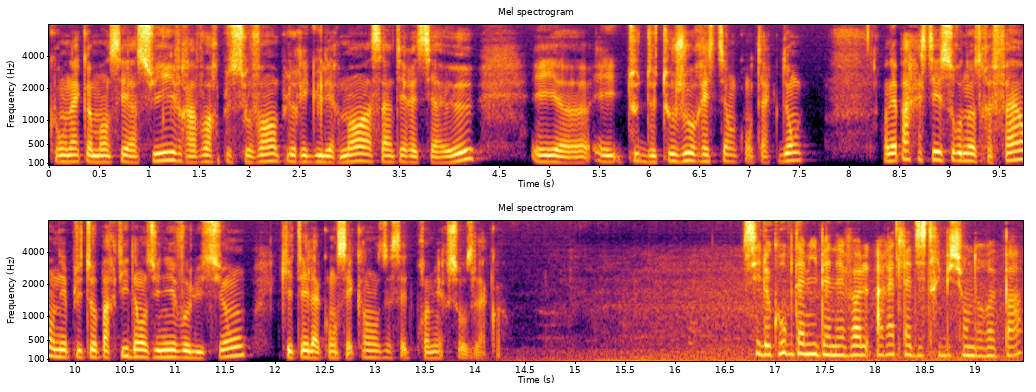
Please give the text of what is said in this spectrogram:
qu'on a commencé à suivre, à voir plus souvent, plus régulièrement, à s'intéresser à eux et, euh, de toujours rester en contact. Donc, on n'est pas resté sur notre fin, on est plutôt parti dans une évolution qui était la conséquence de cette première chose-là. Si le groupe d'amis bénévoles arrête la distribution de repas,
